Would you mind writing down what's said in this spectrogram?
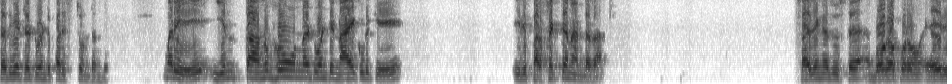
చదివేటటువంటి పరిస్థితి ఉంటుంది. మరి ఇంత అనుభవం ఉన్నటువంటి నాయకుడికి ఇది పర్ఫెక్ట్ అని అంటారా? సహజంగా చూస్తే భోగాపురం ఎయిర్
